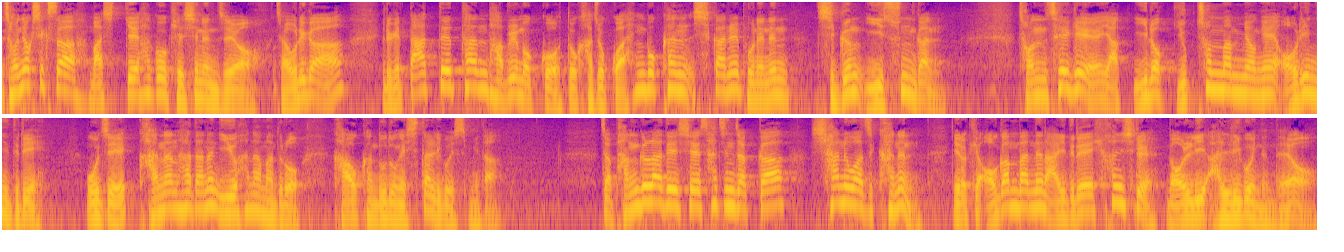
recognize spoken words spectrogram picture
저녁 식사 맛있게 하고 계시는지요? 자, 우리가 이렇게 따뜻한 밥을 먹고 또 가족과 행복한 시간을 보내는 지금 이 순간, 전 세계에 약 1억 6천만 명의 어린이들이 오직 가난하다는 이유 하나만으로 가혹한 노동에 시달리고 있습니다. 자, 방글라데시의 사진작가 샤누와즈 칸은 이렇게 억압받는 아이들의 현실을 널리 알리고 있는데요.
